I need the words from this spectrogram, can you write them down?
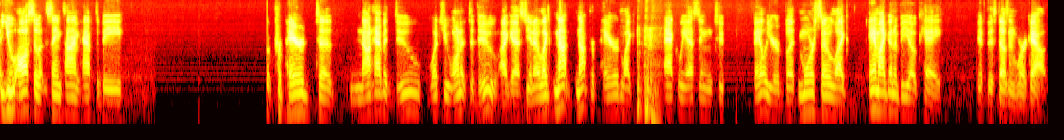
you also at the same time have to be prepared to not have it do what you want it to do i guess you know like not not prepared like acquiescing to failure but more so like am i going to be okay if this doesn't work out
